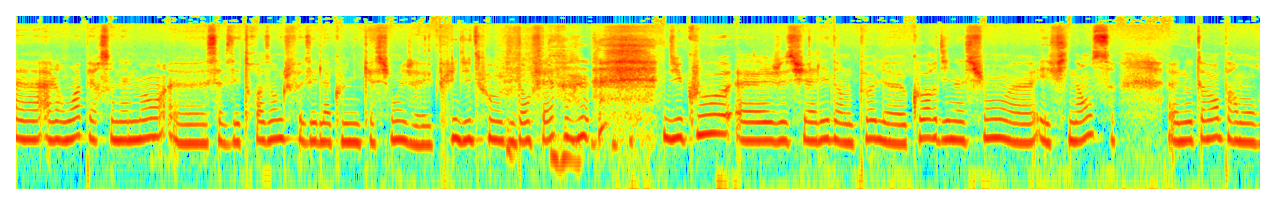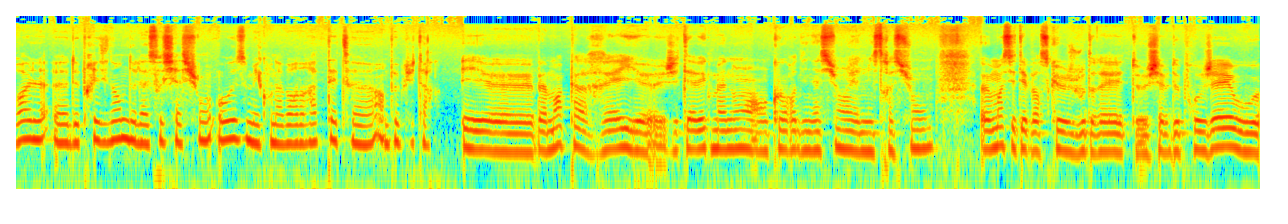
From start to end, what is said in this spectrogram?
euh, alors moi personnellement, euh, ça faisait trois ans que je faisais de la communication et j'avais plus du tout envie d'en faire. du coup, euh, je suis allée dans le pôle coordination et finance, notamment par mon rôle de présidente de l'association OSE, mais qu'on abordera peut-être un peu plus tard. Et bah moi, pareil, j'étais avec Manon en coordination et administration. moi, c'était parce que je voudrais être chef de projet ou,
